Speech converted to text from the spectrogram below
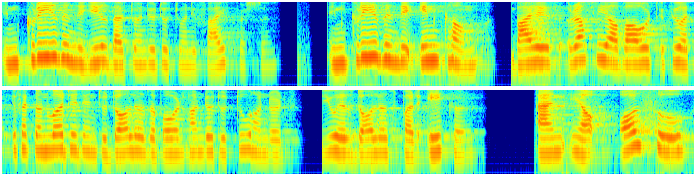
increase in the yield by 20 to 25 percent, increase in the income by roughly about, if, you, if I convert it into dollars, about 100 to 200 US dollars per acre, and you know, also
